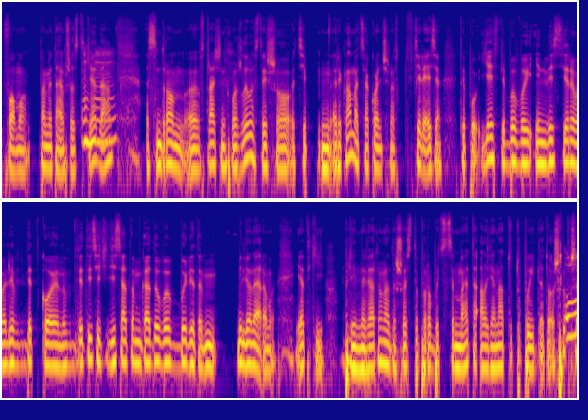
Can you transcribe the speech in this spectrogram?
FOMO, пам'ятаємо, що це таке, Мгм. да? синдром е, втрачених можливостей, що ці реклама ця кончена в, в телезі. Типу, якщо б ви інвестували в біткоін в 2010 году, ви б були там мільйонерами. Я такий, блін, навірно, треба щось типу робити з цим мета, але я надто тупий для того, щоб щось О,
